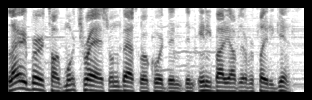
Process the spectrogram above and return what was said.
Larry Bird talked more trash on the basketball court than, than anybody I've ever played against.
